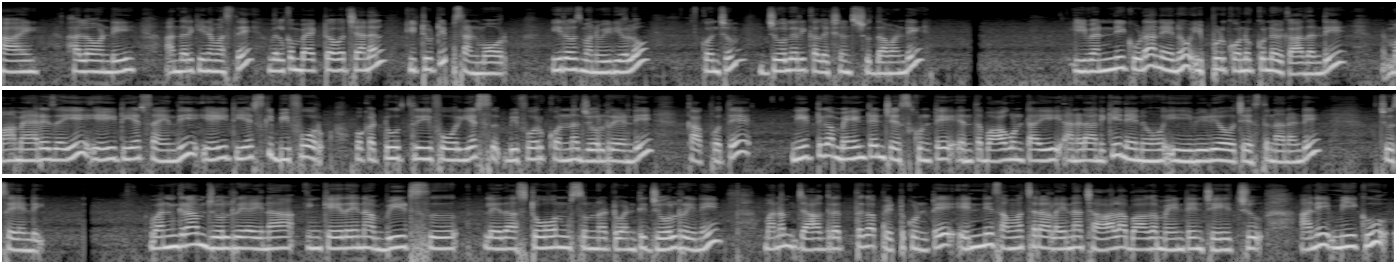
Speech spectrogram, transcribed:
Hi hello అండి. అందరికీ namaste. Welcome back to our channel Kittu tips and more. ఈరోజు మన వీడియోలో కొంచెం జ్యువెలరీ కలెక్షన్స్ చూద్దామండి. ఇవన్నీ కూడా నేను ఇప్పుడు కొనుక్కున్నవి కాదండి. మా మ్యారేజ్ అయ్యి ఎయిట్ ఇయర్స్ అయింది. ఎయిట్ ఇయర్స్కి బిఫోర్ ఒక two three four years before కొన్న జ్యువెలరీ అండి. కాకపోతే నీట్గా మెయింటైన్ చేసుకుంటే ఎంత బాగుంటాయి అనడానికి నేను ఈ వీడియో చేస్తున్నానండి. చూసేయండి. వన్ గ్రామ్ జ్యువెలరీ అయినా ఇంకేదైనా బీడ్స్ లేదా స్టోన్స్ ఉన్నటువంటి జ్యువెలరీని మనం జాగ్రత్తగా పెట్టుకుంటే ఎన్ని సంవత్సరాలైనా చాలా బాగా మెయింటైన్ చేయొచ్చు అని మీకు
